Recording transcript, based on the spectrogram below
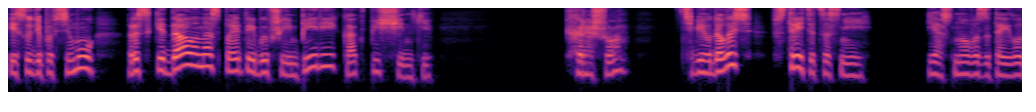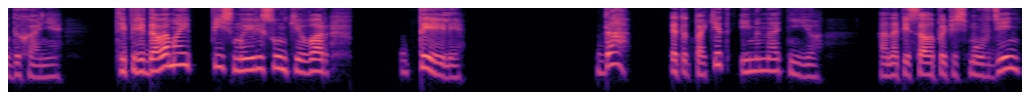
И, судя по всему, раскидала нас по этой бывшей империи, как в. «Хорошо. Тебе удалось встретиться с ней?» Я снова затаила дыхание. «Ты передала мои письма и рисунки в Ар... Тейли?» «Да, этот пакет именно от нее. Она писала по письму в день,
